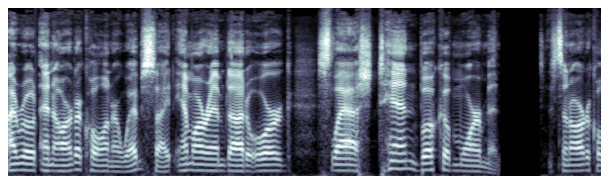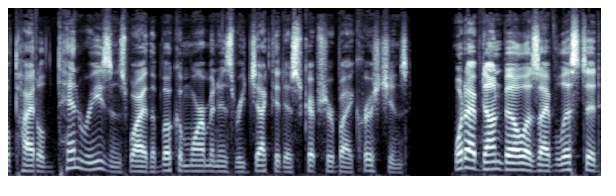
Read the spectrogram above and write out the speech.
I wrote an article on our website, mrm.org slash 10 Book of Mormon. It's an article titled 10 Reasons Why the Book of Mormon is Rejected as Scripture by Christians. What I've done, Bill, is I've listed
